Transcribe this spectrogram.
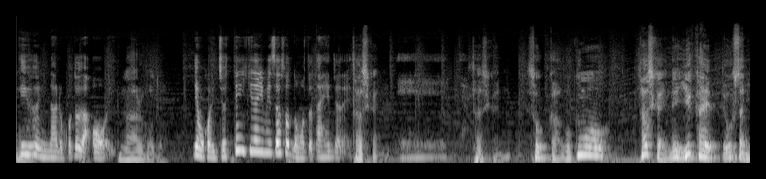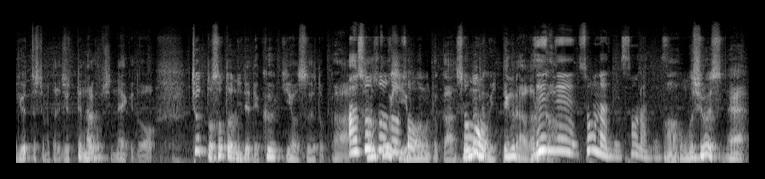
っていうふうになることが多い、うん、なるほど。でもこれ10点いきなり目指そうと思うと大変じゃないですか。確かに、えー、確かに。そっか。僕も確かにね家帰って奥さんにギュッとしてもらったら10点になるかもしれないけどちょっと外に出て空気を吸うとかあそうそうコーヒーを飲むとかそんなでも1点ぐらい上がるか。全然そうなんですそうなんです。あ面白いですね。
